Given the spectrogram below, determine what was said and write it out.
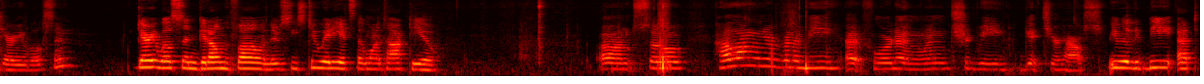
Gary Wilson? Gary Wilson, get on the phone. There's these two idiots that want to talk to you. Um. So, how long are you're gonna be at Florida, and when should we get to your house? We will be at,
